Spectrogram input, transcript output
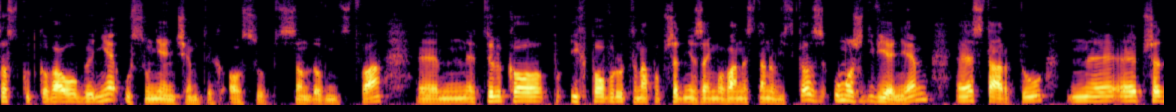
to skutkowałoby nie usunięciem tych osób z sądownictwa, tylko ich powrót na poprzednie zajmowane stanowisko z umożliwieniem startu przed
